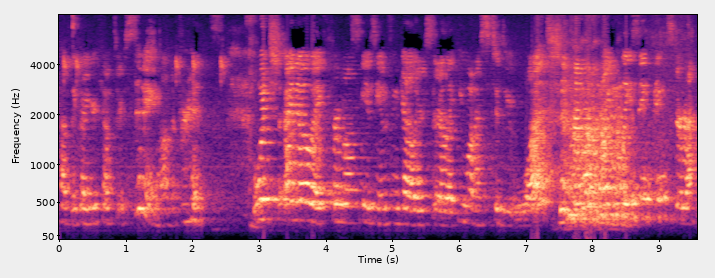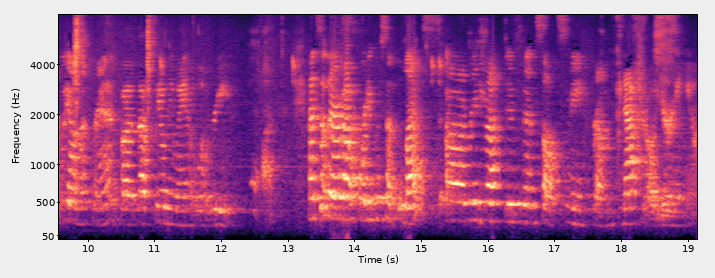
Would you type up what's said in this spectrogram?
have the Geiger counter sitting on the prints. Which I know, like, for most museums and galleries, they're like, you want us to do what? like, placing things directly on the print, but that's the only way it will read. And so they're about 40% less uh, radioactive than salts made from natural uranium.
